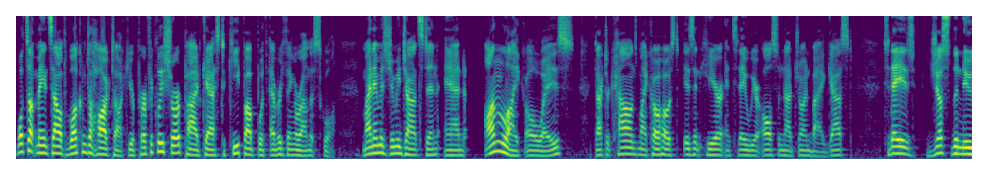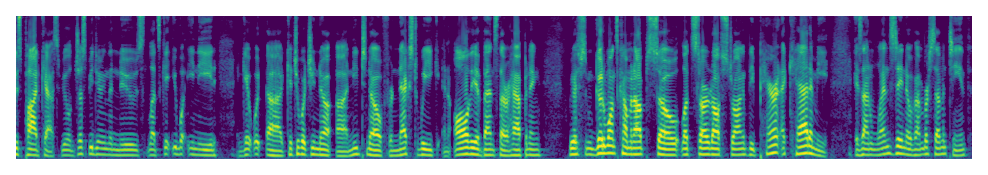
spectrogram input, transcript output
What's up, Maine South? Welcome to Hawk Talk, your perfectly short podcast to keep up with everything around the school. My name is Jimmy Johnston, and unlike always, Dr. Collins, my co host, isn't here, and today we are also not joined by a guest. Today is just the news podcast. We will just be doing the news. Let's get you what you need and get what uh, get you what you know uh, need to know for next week and all the events that are happening. We have some good ones coming up, so let's start it off strong. The Parent Academy is on Wednesday, November seventeenth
